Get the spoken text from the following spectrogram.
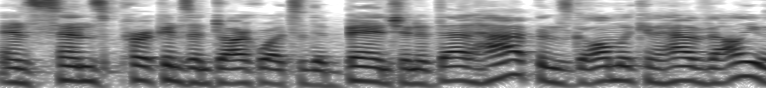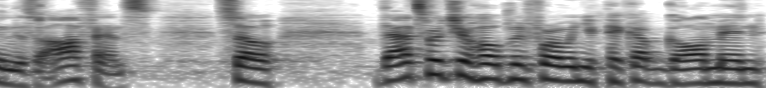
and sends Perkins and Darkwa to the bench. And if that happens, Gallman can have value in this offense. So that's what you're hoping for when you pick up Gallman.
